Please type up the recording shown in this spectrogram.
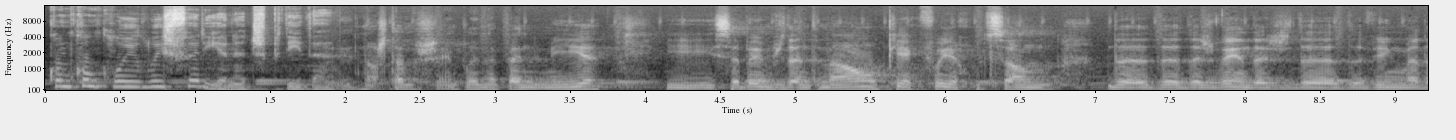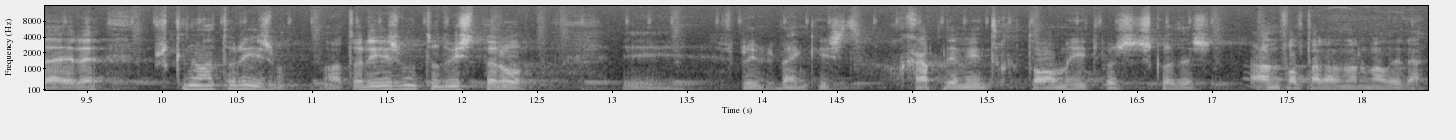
como conclui Luís Faria na despedida. Nós estamos em plena pandemia e sabemos de antemão o que é que foi a redução de, de, das vendas de, de, vinho madeira, porque não há turismo. Não há turismo, tudo isto parou. E esperemos bem que isto rapidamente retome e depois as coisas de voltar à normalidade.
